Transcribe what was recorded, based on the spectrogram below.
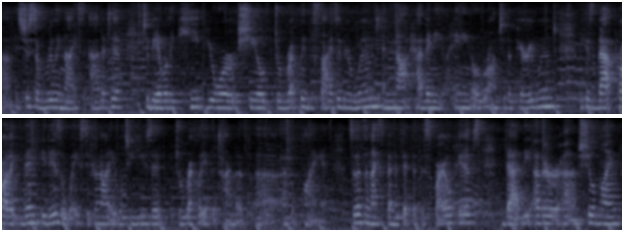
Um, it's just a really nice additive to be able to keep your shield directly the size of your wound and not have any hanging over onto the peri wound because that product then it is a waste if you're not able to use it directly at the time of, uh, of applying it. So that's a nice benefit that the Spiral gives that the other um, shield line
